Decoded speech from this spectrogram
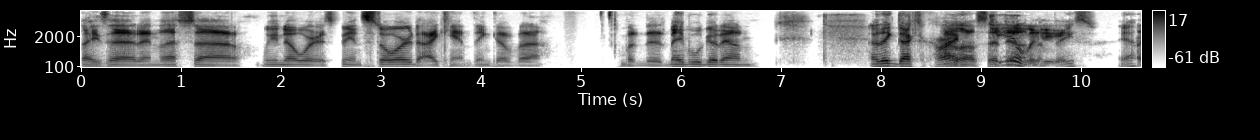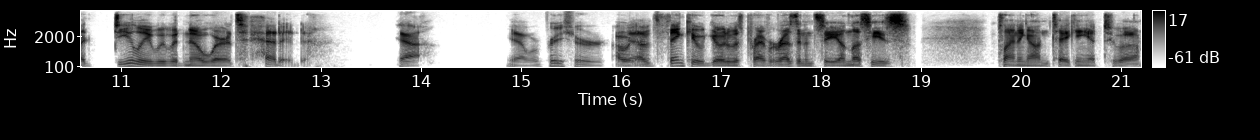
like I said, unless uh, we know where it's being stored, I can't think of. Uh, but uh, maybe we'll go down. I think Dr. Carlo said down in the Ideally- base. Ideally, we would know where it's headed. Yeah, yeah, we're pretty sure. I would, yeah. I would think it would go to his private residency unless he's planning on taking it to a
